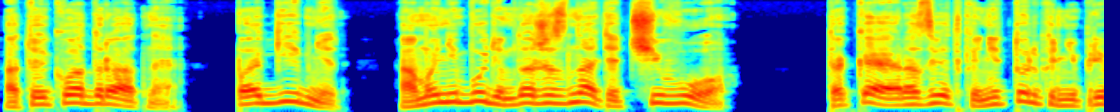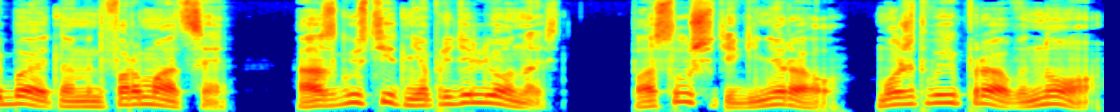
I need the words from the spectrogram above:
а то и квадратная, погибнет, а мы не будем даже знать от чего. Такая разведка не только не прибавит нам информации, а сгустит неопределенность. Послушайте, генерал, может вы и правы, но...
